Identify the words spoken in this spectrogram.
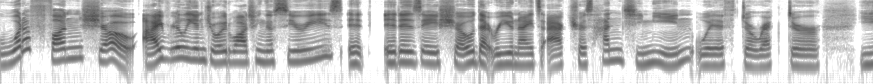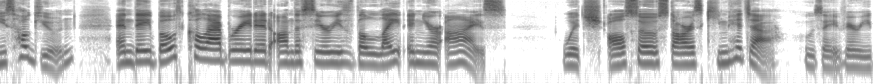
what a fun show. I really enjoyed watching this series. It it is a show that reunites actress Han Ji-min with director Lee Seok-yoon, and they both collaborated on the series The Light in Your Eyes, which also stars Kim Hye-ja, who's a very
